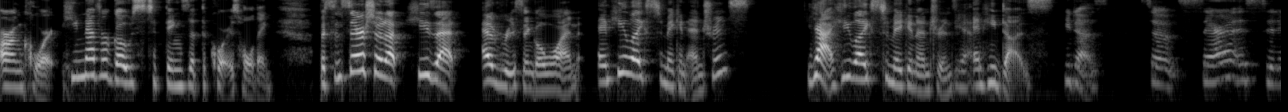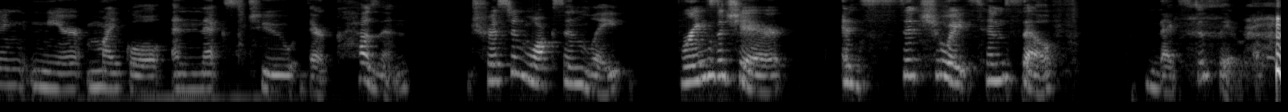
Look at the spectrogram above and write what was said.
are on court. He never goes to things that the court is holding. But since Sarah showed up, he's at every single one. And he likes to make an entrance. Yeah, he likes to make an entrance. Yeah. And he does. He does. So Sarah is sitting near Michael and next to their cousin. Tristan walks in late, brings a chair, and situates himself next to Sarah.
